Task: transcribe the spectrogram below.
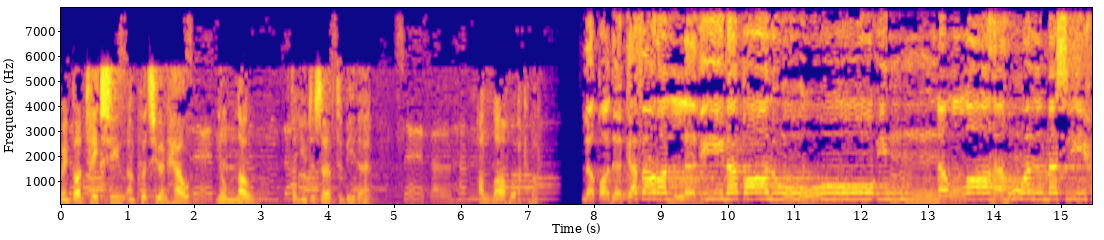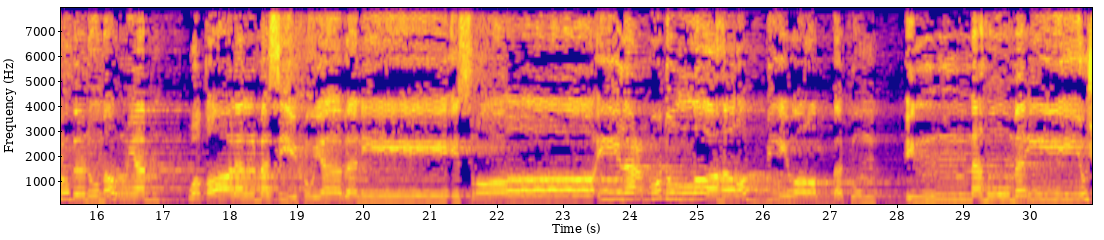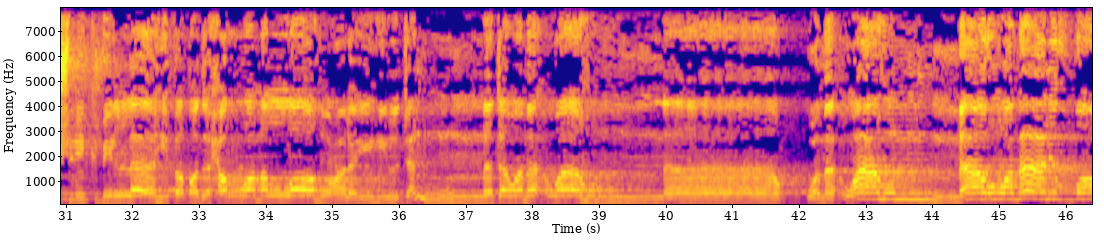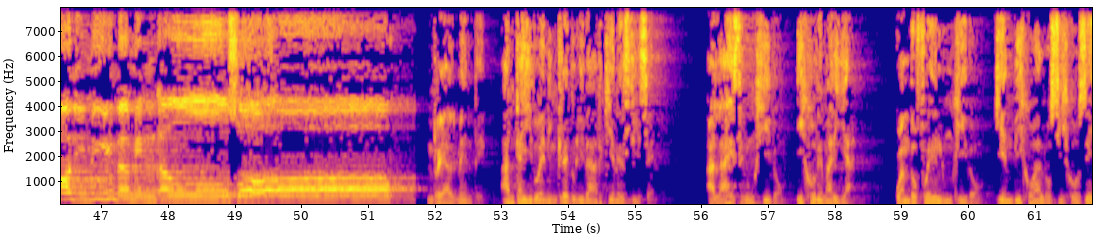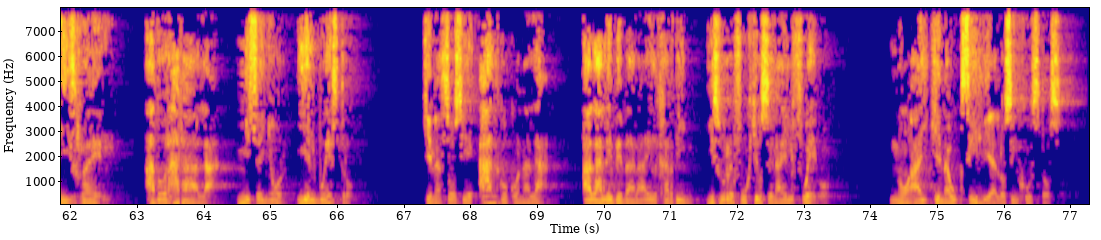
When God takes you and puts you in hell, you'll know that you deserve to be there. Allahu Akbar. لقد كفر الذين قالوا إن الله هو المسيح ابن مريم وقال المسيح يا بني إسرائيل اعبدوا الله ربي وربكم إن إنه من يشرك بالله فقد حرم الله عليه الجنة ومأواه النار ومأواه النار وما للظالمين من أنصار Realmente han caído en incredulidad quienes dicen Alá es el ungido, hijo de María, cuando fue el ungido quien dijo a los hijos de Israel, Adorad a Alá, mi Señor y el vuestro. Quien asocie algo con Alá, Alá le vedará el jardín y su refugio será el fuego. No hay quien auxilie a los injustos.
